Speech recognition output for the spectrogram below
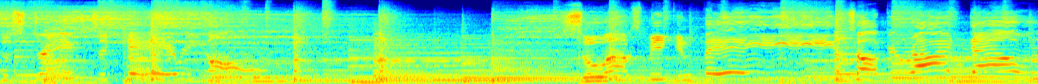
the strength to carry on. So I'm speaking faith, talking right down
